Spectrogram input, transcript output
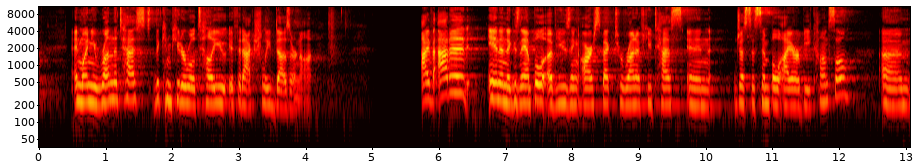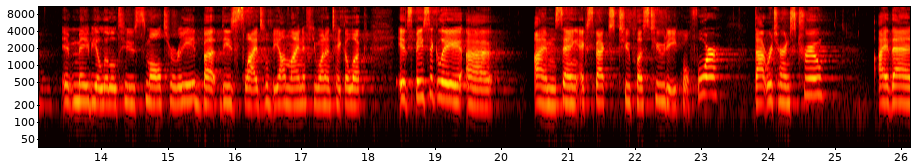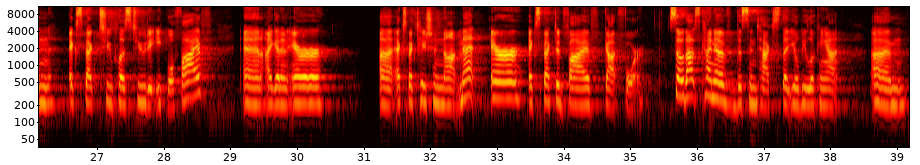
and when you run the test, the computer will tell you if it actually does or not. I've added in an example of using RSpec to run a few tests in just a simple IRB console. Um, it may be a little too small to read, but these slides will be online if you want to take a look. It's basically, uh, I'm saying expect 2 plus 2 to equal 4. That returns true. I then expect 2 plus 2 to equal 5, and I get an error, uh, expectation not met, error, expected 5, got 4. So that's kind of the syntax that you'll be looking at. Um,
